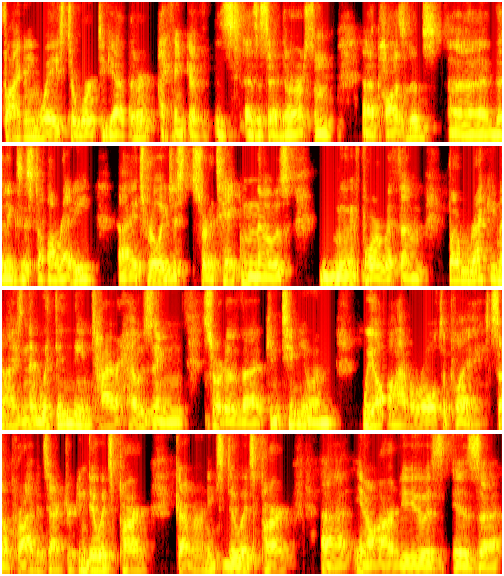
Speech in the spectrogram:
finding ways to work together. I think, of, as, as I said, there are some uh, positives uh, that exist already. Uh, it's really just sort of taking those, moving forward with them, but recognizing that within the entire housing sort of uh, continuum, we all have a role to play. So private sector can do its part, government needs to do its part. Uh, you know, our view is is uh,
